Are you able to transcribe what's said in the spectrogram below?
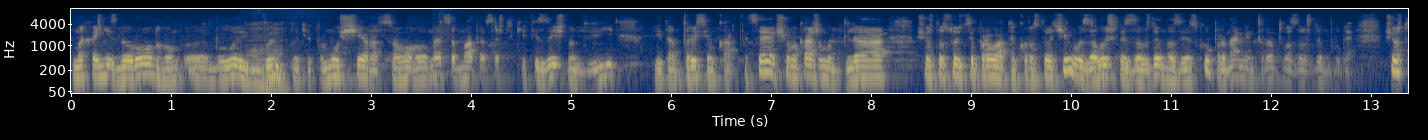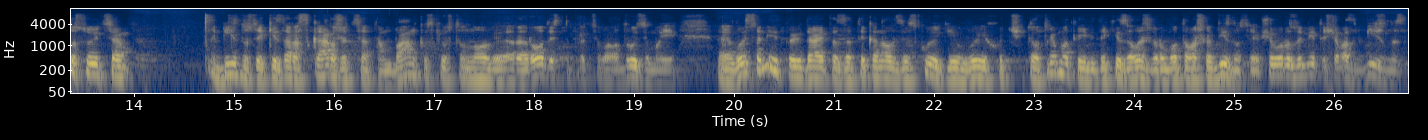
механізми роумінгу е, були угу. вимкнуті. Тому ще раз саме головне це мати все ж таки фізично дві і там три сім картки. Це якщо ми кажемо для що стосується приватних користувачів, ви залишитесь завжди на зв'язку. Принаймні інтернет у вас завжди буде. Що стосується бізнесу, які зараз скаржаться, там банківські установи, РРОДИС не працювала. Друзі мої, е, ви самі відповідаєте за ті канали зв'язку, які ви хочете отримати, і від яких залежить робота вашого бізнесу. Якщо ви розумієте, що вас бізнес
